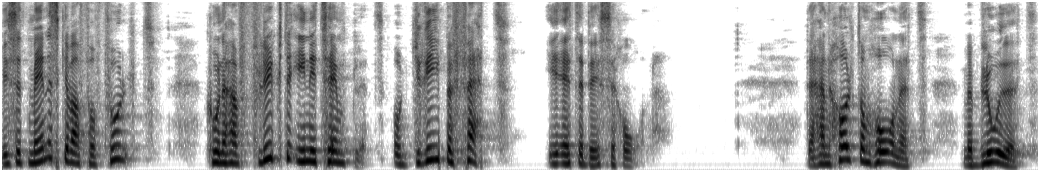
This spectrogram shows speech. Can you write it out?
Hvis et menneske var forfulgt, kunne han flygte ind i templet og gribe fat i et af disse horn. Da han holdt om hornet med blodet,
